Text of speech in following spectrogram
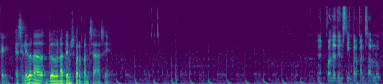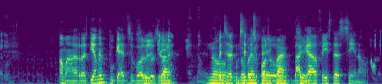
Que- Se li ha dona- de donar temps per pensar, sí. Quant de temps tinc per pensar-lo, cada un? Home, relativament poquet, suposo. Sí, Sí, clar. Eh, No? No, Pensa el concepte, podem suposo, clar, vaca, festes... Sí, no. Vale.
